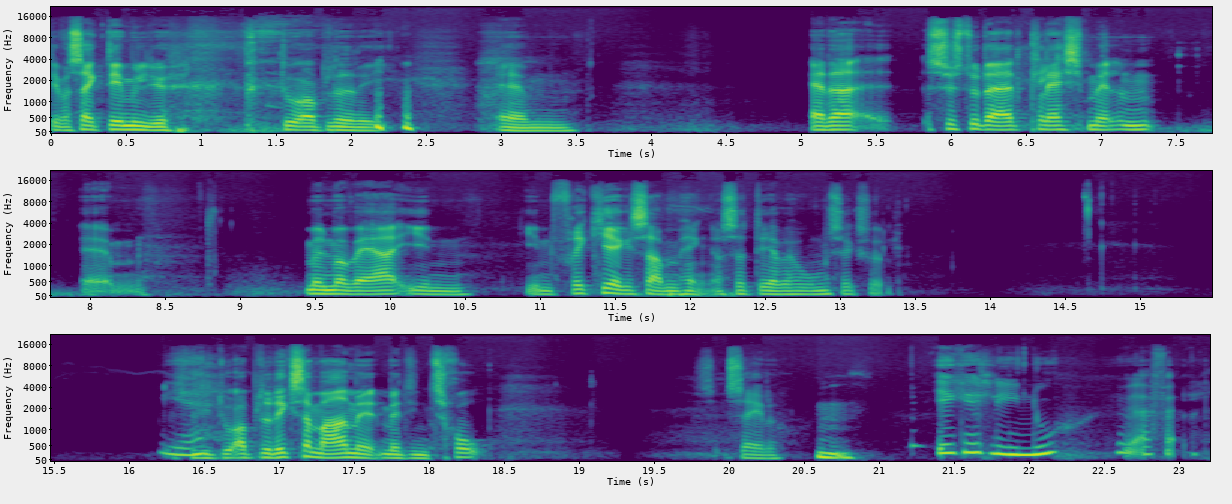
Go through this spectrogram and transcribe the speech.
Det var så ikke det miljø, du oplevede det i. Øhm, er der, synes du, der er et clash mellem, øhm, mellem at være i en, i en frikirkesammenhæng, og så det at være homoseksuel? Ja, Fordi du oplevede det ikke så meget med, med din tro, sagde du. Mm. ikke lige nu i hvert fald.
